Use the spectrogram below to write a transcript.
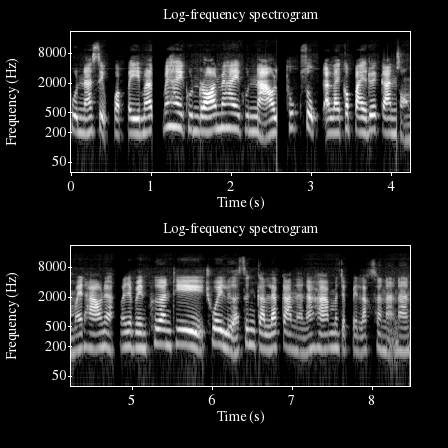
คุณนะสิบกว่าปีมาไม่ให้คุณร้อนไม่ให้คุณหนาวทุกสุขอะไรก็ไปด้วยกันสองไม้เท้าเนี่ยมันจะเป็นเพื่อนที่ช่วยเหลือซึ่งกันและกันนะคะ มันจะเป็นลักษณะนั้น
